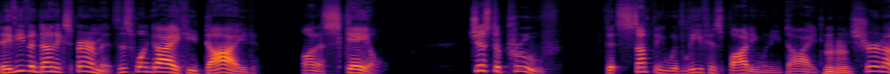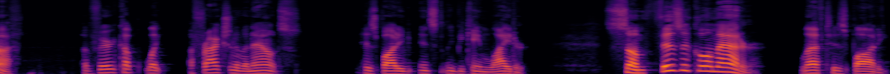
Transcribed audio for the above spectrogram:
they've even done experiments. This one guy, he died on a scale just to prove that something would leave his body when he died. Mm-hmm. And sure enough, a very couple, like a fraction of an ounce, his body instantly became lighter. Some physical matter left his body.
